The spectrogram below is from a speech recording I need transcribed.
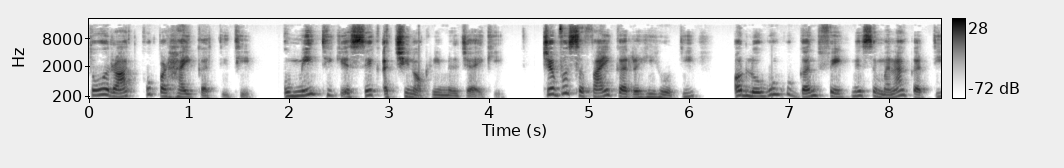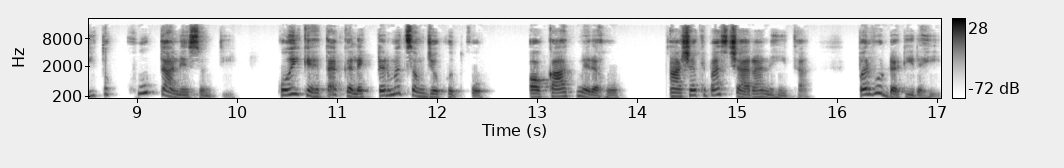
तो वो रात को पढ़ाई करती थी। उम्मीद थी कि इससे एक अच्छी नौकरी मिल जाएगी। जब वो सफ़ाई कर रही होती और लोगों को गंद फेंकने से मना करती तो खूब ताने सुनती। कोई कहता, कलेक्टर मत समझो खुद को, औकात में रहो। आशा के पास चारा नहीं था, पर वो डटी रही,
